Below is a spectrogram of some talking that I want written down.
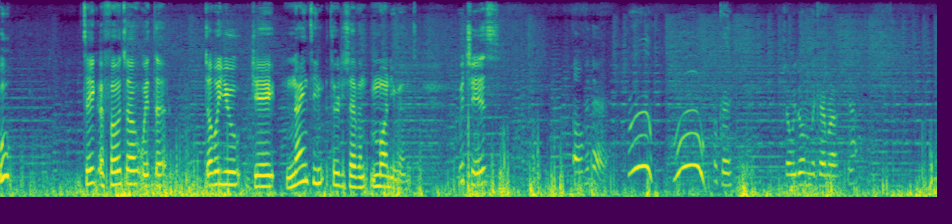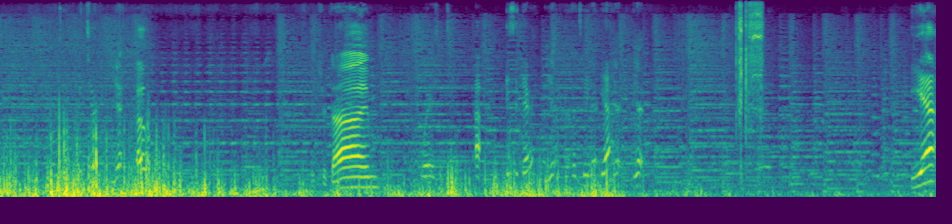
Ooh! Take a photo with the WJ 1937 monument, which is over there. Woo! Woo! Okay. Shall we do it on the camera? Yeah. Yeah. Oh, Picture time. where is it? Ah, is it there? Yeah. Let's see there. Yeah. Yeah. Yeah. Yeah.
